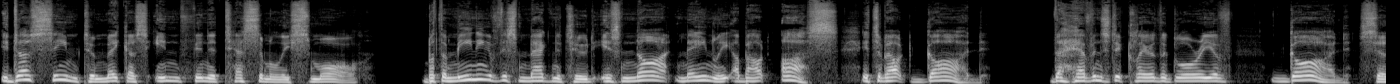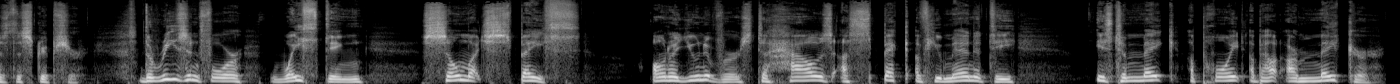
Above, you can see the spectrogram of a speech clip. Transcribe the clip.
It does seem to make us infinitesimally small. But the meaning of this magnitude is not mainly about us, it's about God. The heavens declare the glory of God, says the scripture. The reason for wasting so much space on a universe to house a speck of humanity is to make a point about our Maker,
